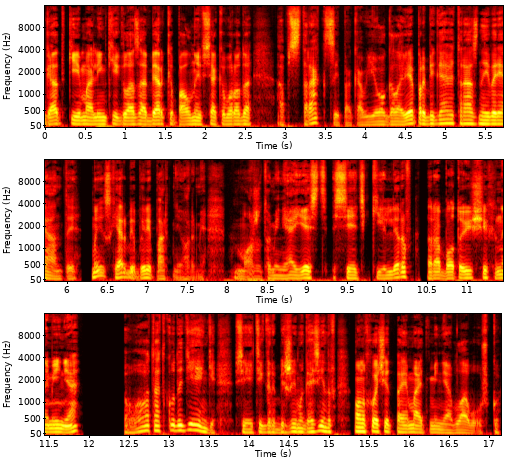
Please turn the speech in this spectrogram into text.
Гадкие маленькие глаза Берка полны всякого рода абстракций, пока в его голове пробегают разные варианты. Мы с Херби были партнерами. Может, у меня есть сеть киллеров, работающих на меня? Вот откуда деньги. Все эти грабежи магазинов. Он хочет поймать меня в ловушку,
